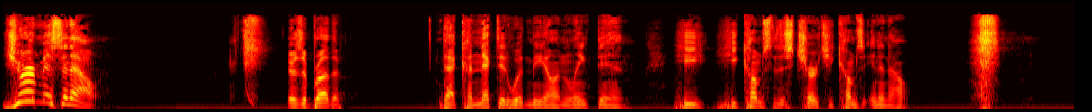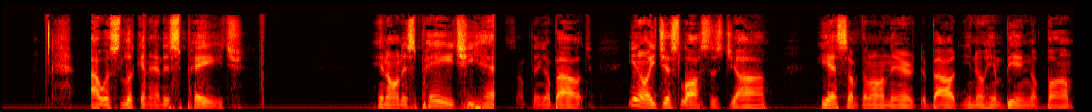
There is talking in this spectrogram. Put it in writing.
You're missing out. There's a brother that connected with me on LinkedIn. He he comes to this church. He comes in and out. I was looking at his page. And on his page he had something about, you know, he just lost his job. He had something on there about, you know, him being a bum.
